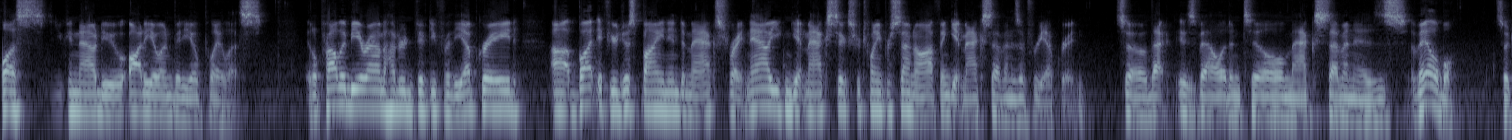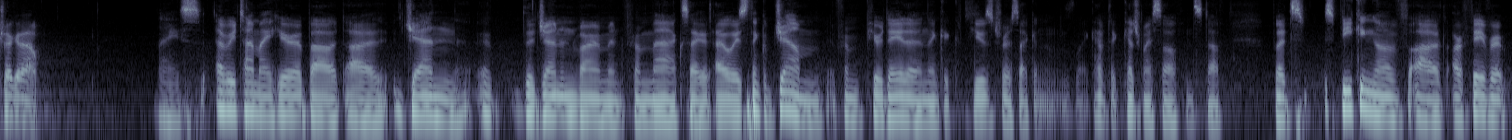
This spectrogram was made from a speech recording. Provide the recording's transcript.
Plus, you can now do audio and video playlists. It'll probably be around 150 for the upgrade. Uh, but if you're just buying into Max right now, you can get Max 6 for 20% off and get Max 7 as a free upgrade. So that is valid until Max 7 is available. So check it out. Nice. Every time I hear about uh, Gen, uh, the Gen environment from Max, I, I always think of Gem from Pure Data and then get confused for a second and like have to catch myself and stuff. But speaking of uh, our favorite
